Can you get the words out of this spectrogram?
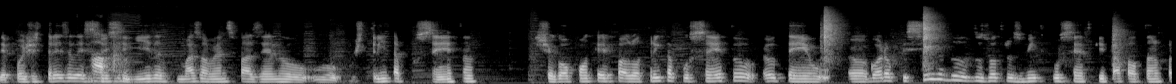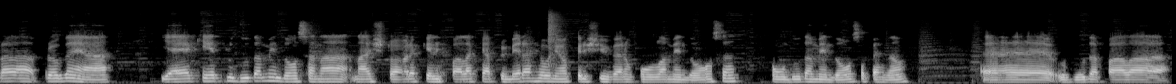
depois de três eleições ah. seguidas, mais ou menos fazendo o, os 30%, chegou ao ponto que ele falou: 30% eu tenho, eu, agora eu preciso do, dos outros 20% que está faltando para eu ganhar. E aí é que entra o Duda Mendonça na, na história, que ele fala que a primeira reunião que eles tiveram com o Lula Mendonça, com o Duda Mendonça, perdão, é, o Duda fala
